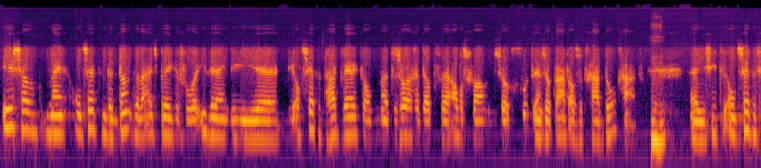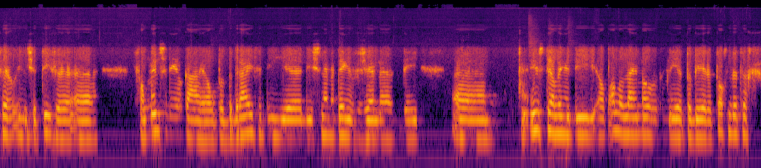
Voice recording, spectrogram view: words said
eerst zou ik mijn ontzettende dank willen uitspreken voor iedereen die, uh, die ontzettend hard werkt om uh, te zorgen dat uh, alles gewoon zo goed en zo kwaad als het gaat doorgaat. Mm -hmm. je ziet ontzettend veel initiatieven van mensen die elkaar helpen, bedrijven die, die slimme dingen verzinnen, die instellingen die op allerlei mogelijke manieren proberen toch nuttig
